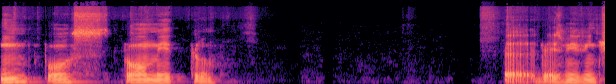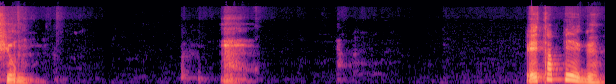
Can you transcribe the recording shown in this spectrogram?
Impostômetro. 2021. Eita pega.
